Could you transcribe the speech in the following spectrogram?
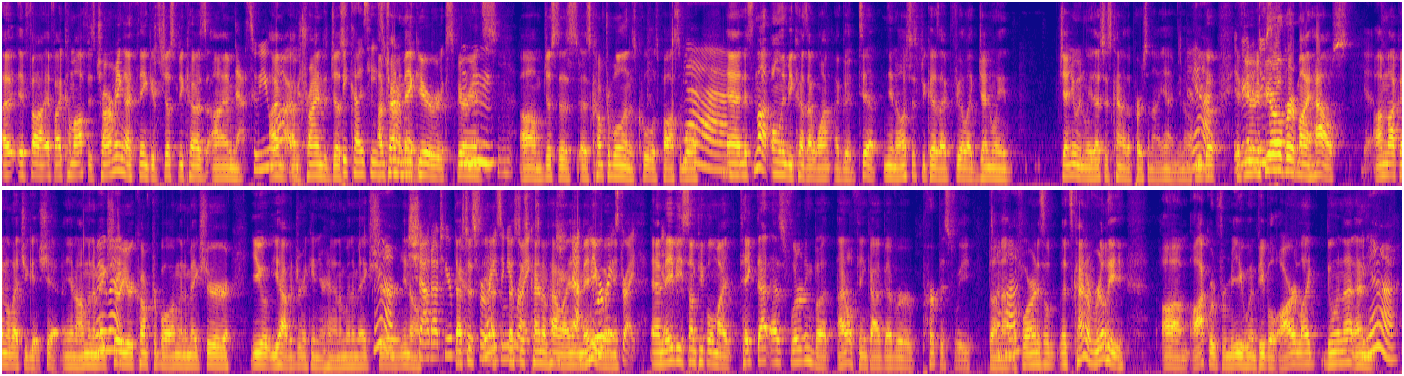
I, if uh, if I come off as charming, I think it's just because I'm That's who you I'm, are. I'm trying to just Because he's I'm trying to make your experience um, just as as comfortable and as cool as possible. Yeah. And it's not only because I want a good tip, you know, it's just because I feel like genuinely genuinely that's just kind of the person I am, you know. If you go If if, you're you're if you're over at my house, Yeah. I'm not going to let you get shit. You know, I'm going to Right, make sure right. you're comfortable. I'm going to make sure you you have a drink in your hand. I'm going to make sure, Yeah. you know. Shout out to your that's just for yeah, raising you that's right. just kind of how I am anyway. you were raised right. And maybe some people might take that as flirting, but I don't think I've ever purposefully done Uh-huh. that before. And it's a, it's kind of really um, awkward for me when people are like doing that. And yeah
